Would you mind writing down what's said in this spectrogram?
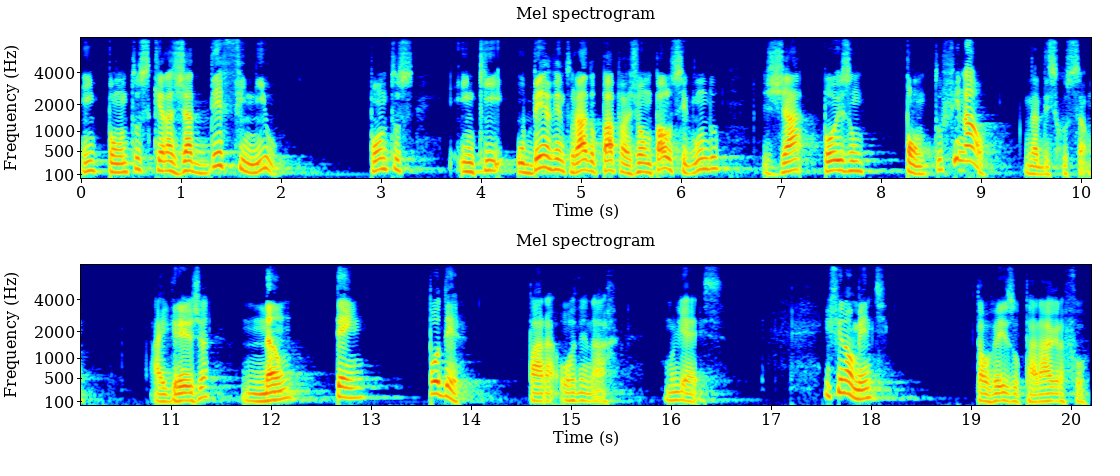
em pontos que ela já definiu, pontos em que o bem-aventurado Papa João Paulo II já pôs um ponto final na discussão. A igreja não tem poder para ordenar mulheres. E, finalmente, talvez o parágrafo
